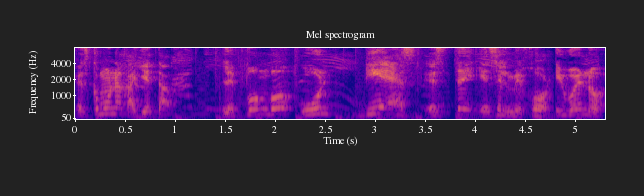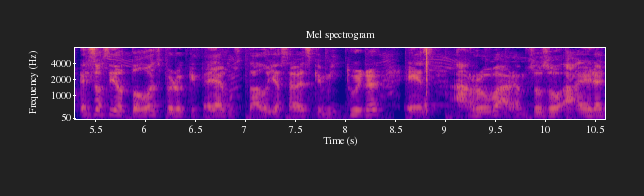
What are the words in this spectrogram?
Es como una galleta. Le pongo un 10. Este es el mejor. Y bueno, eso ha sido todo. Espero que te haya gustado. Ya sabes que mi Twitter es arroba aramsoso, a r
